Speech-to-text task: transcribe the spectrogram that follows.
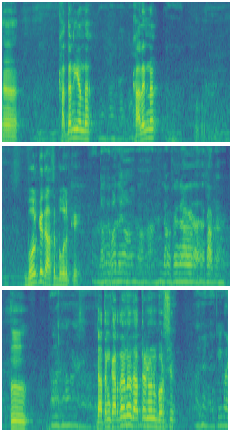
ਹਾਂ। ਖਾਦਾ ਨਹੀਂ ਜਾਂਦਾ? ਖਾ ਲੈਣਾ ਬੋਲ ਕੇ ਦੱਸ, ਬੋਲ ਕੇ। ਹੂੰ। ਦਾਤਨ ਕਰਦਾ ਨਾ ਦਾਤਨ ਨੂੰ ਬੁਰਸ਼। ਠੀਕ ਆ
